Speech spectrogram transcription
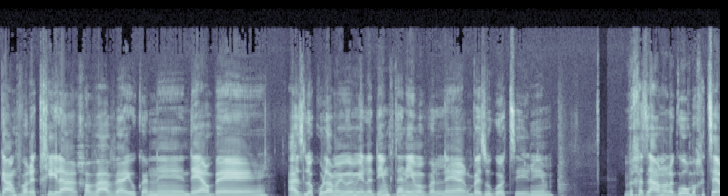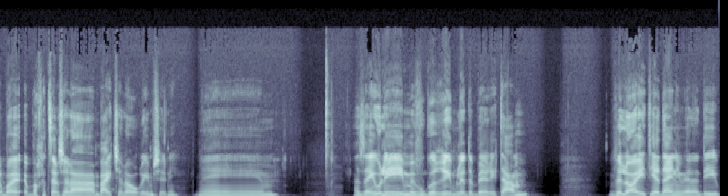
גם כבר התחילה ההרחבה והיו כאן אה, די הרבה, אז לא כולם היו עם ילדים קטנים, אבל אה, הרבה זוגות צעירים. וחזרנו לגור בחצר, בחצר של הבית של ההורים שלי. אז היו לי מבוגרים לדבר איתם, ולא הייתי עדיין עם ילדים.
